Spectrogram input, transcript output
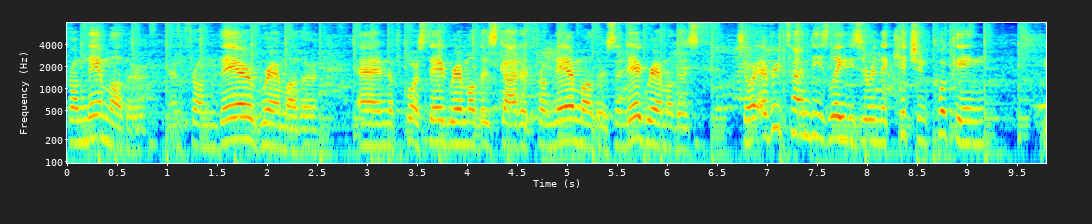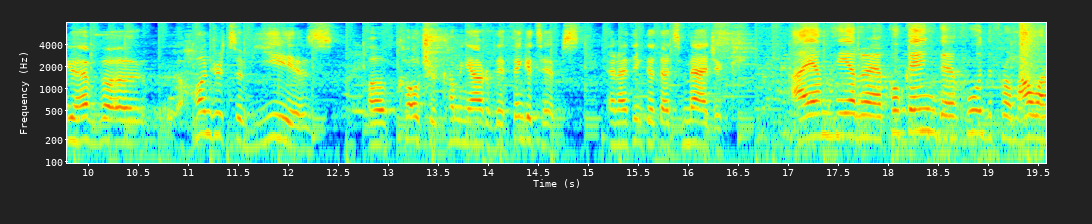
from their mother and from their grandmother. And of course, their grandmothers got it from their mothers and their grandmothers. So every time these ladies are in the kitchen cooking, you have uh, hundreds of years of culture coming out of their fingertips, and I think that that's magic. I am here uh, cooking uh, food from our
